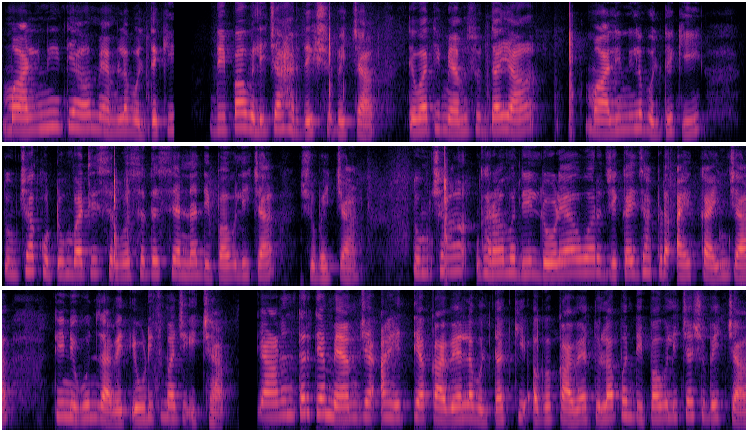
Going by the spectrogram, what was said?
मालिनी त्या मॅमला बोलते की दीपावलीच्या हार्दिक शुभेच्छा. तेव्हा ती मॅमसुद्धा या मालिनीला बोलते की तुमच्या कुटुंबातील सर्व सदस्यांना दीपावलीच्या शुभेच्छा. तुमच्या घरामधील डोळ्यावर जे काही झापडं आहेत काहींच्या ती निघून जावेत एवढीच माझी इच्छा. त्यानंतर त्या मॅम ज्या आहेत त्या काव्याला बोलतात की अगं काव्या तुला पण दीपावलीच्या शुभेच्छा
